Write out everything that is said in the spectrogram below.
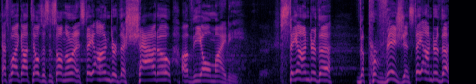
That's why God tells us in Psalm 99 stay under the shadow of the Almighty. Stay under the, the provision, stay under the,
